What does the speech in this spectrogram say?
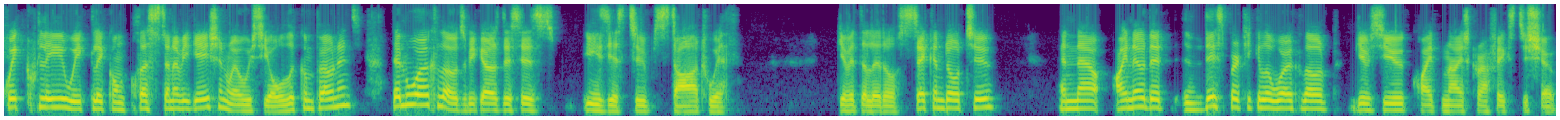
Quickly, we click on cluster navigation where we see all the components, then workloads because this is easiest to start with. Give it a little second or two. And now I know that this particular workload gives you quite nice graphics to show.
